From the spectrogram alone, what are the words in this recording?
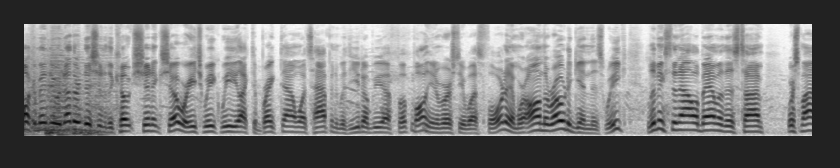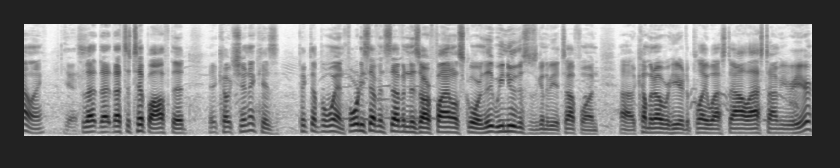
Welcome into another edition of the Coach Shinnick Show, where each week we like to break down what's happened with UWF football, University of West Florida, and we're on the road again this week. Livingston, Alabama this time. We're smiling. Yes. So that, that that's a tip-off that Coach Shinnick has picked up a win. 47-7 is our final score. We knew this was going to be a tough one uh, coming over here to play West Al last time you were here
